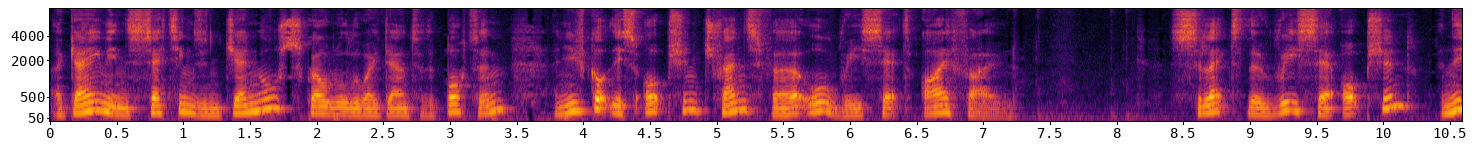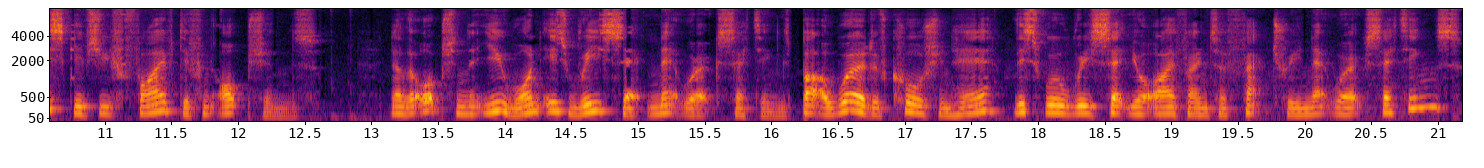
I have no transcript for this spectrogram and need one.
Again in settings and general, scroll all the way down to the bottom and you've got this option transfer or reset iPhone. Select the reset option and this gives you five different options. Now the option that you want is reset network settings, but a word of caution here, this will reset your iPhone to factory network settings.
